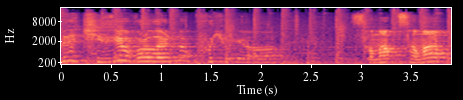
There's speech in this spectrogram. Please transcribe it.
Bir de çiziyor buralarını boyuyor ya. Sanat sanat.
